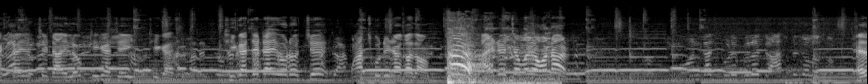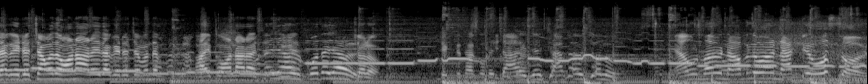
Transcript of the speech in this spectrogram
একটাই হচ্ছে ডায়লগ ঠিক আছে এই ঠিক আছে। ঠিক আছে এটাই ওর হচ্ছে পাঁচ কোটি টাকা দাম। আর এটা হচ্ছে আমাদের অনার এই দেখো এটা হচ্ছে আমাদের অনার এই দেখো এটা হচ্ছে আমাদের ভাইপো অনার আছে কোথায় যাও চলো দেখতে থাকো চলো। এমন ভাবে নামলে আমার নাকটি অবস্থা হবে।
